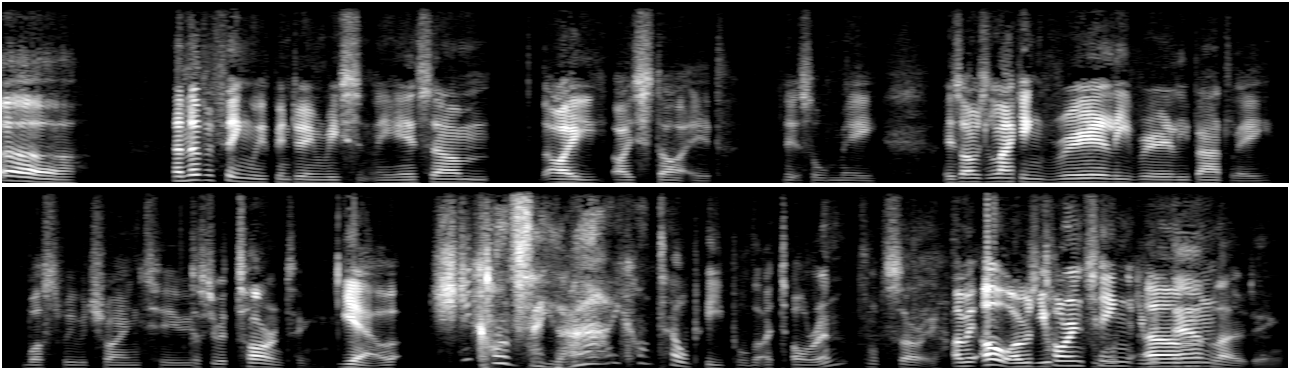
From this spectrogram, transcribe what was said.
oh. Another thing we've been doing recently is um, I I started. It's all me. Is I was lagging really really badly whilst we were trying to. Because you were torrenting. Yeah, you can't say that. You can't tell people that I torrent. I'm sorry. I mean, oh, I was You- torrenting You, were- you were um, downloading.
